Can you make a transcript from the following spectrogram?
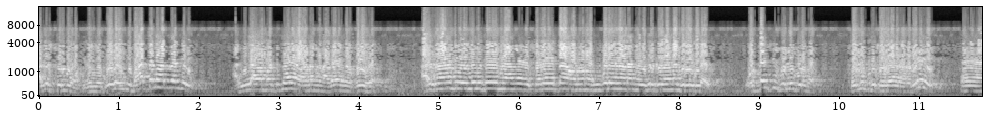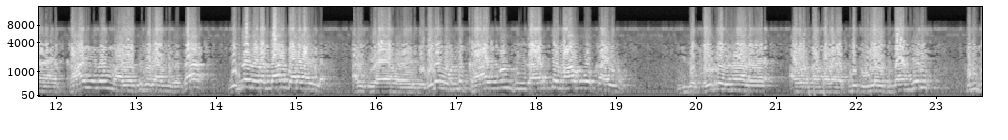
அதை சொல்லுவோம். இவங்க கொள்கைக்கு மாற்றமா இருந்தாங்க அல்லா மட்டும்தான் வணங்கணும். அதான் எங்க கொள்கை அதுக்காண்டி வந்துகிட்டு நாங்க சிலையத்தான் வணங்கணும். உங்களை நாங்க எதிர்க்க வேண்டாம் சொல்லக்கூடாது. உடைச்சு சொல்லி கொடுங்க. சொல்லி கொடுத்து சொல்றாரு அவரு. காயினும் அதை எடுத்துக்கிறாங்க கேட்டா என்ன நடந்தாலும் பரவாயில்ல. அதுக்கு இந்த விலை வந்து காயினும் அடுத்த மாவோ காயணும். இதை சொல்றதுனால அவர் நம்மளை பிடிச்சி உள்ள வச்சுட்டாலும் சரி பிடிச்ச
